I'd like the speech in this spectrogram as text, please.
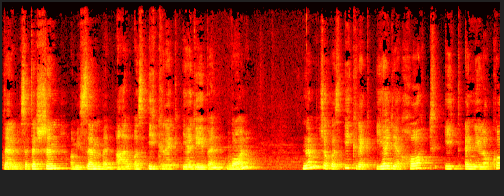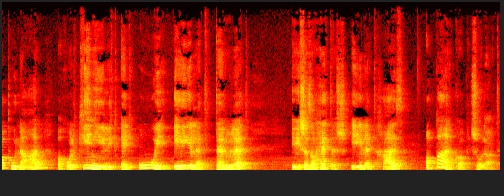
természetesen, ami szemben áll, az ikrek jegyében van. Nem csak az ikrek jegye hat itt ennél a kapunál, ahol kinyílik egy új életterület, és ez a hetes életház a párkapcsolat.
